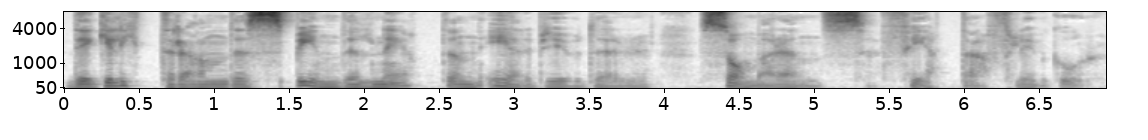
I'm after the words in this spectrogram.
de glittrande spindelnäten erbjuder sommarens feta flugor.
